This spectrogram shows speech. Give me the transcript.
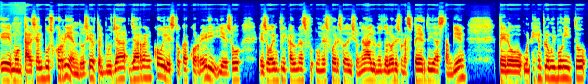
eh, montarse al bus corriendo, ¿cierto? El bus ya, ya arrancó y les toca correr y, y eso, eso va a implicar un esfuerzo adicional, unos dolores, unas pérdidas también, pero un ejemplo muy bonito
